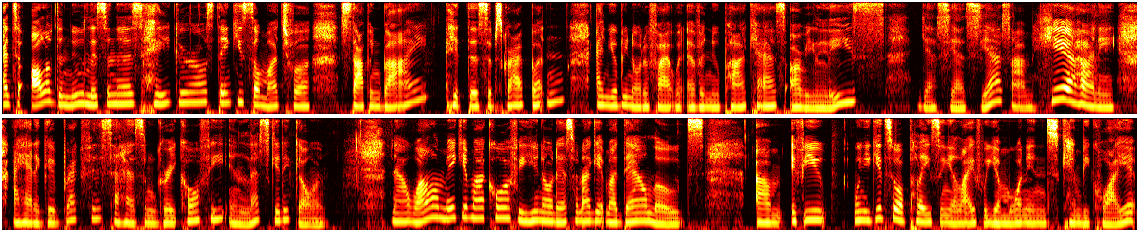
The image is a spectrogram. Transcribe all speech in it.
And to all of the new listeners, hey girls, thank you so much for stopping by hit the subscribe button and you'll be notified whenever new podcasts are released. Yes, yes, yes, I'm here, honey. I had a good breakfast, I had some great coffee, and let's get it going. Now, while I'm making my coffee, you know, that's when I get my downloads. Um, if you, when you get to a place in your life where your mornings can be quiet,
